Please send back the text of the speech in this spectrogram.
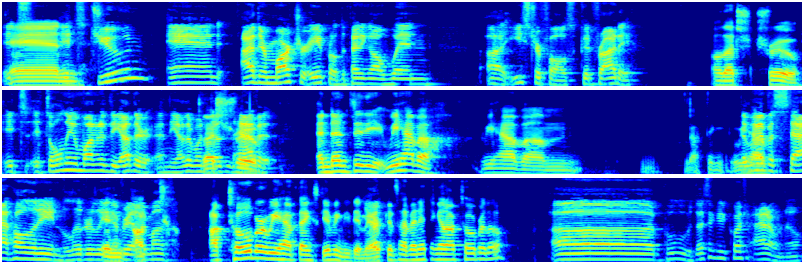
It's, And- it's June and either March or April, depending on when uh, Easter falls. Good Friday. oh, that's true. It's it's only one or the other, and the other one That's doesn't true. have it. And then to the we have a we have um, I think we have, we have a stat holiday in literally in every other Oct- month. October. We have Thanksgiving. Do the Americans have anything in October though? Uh, ooh, that's a good question. I don't know.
